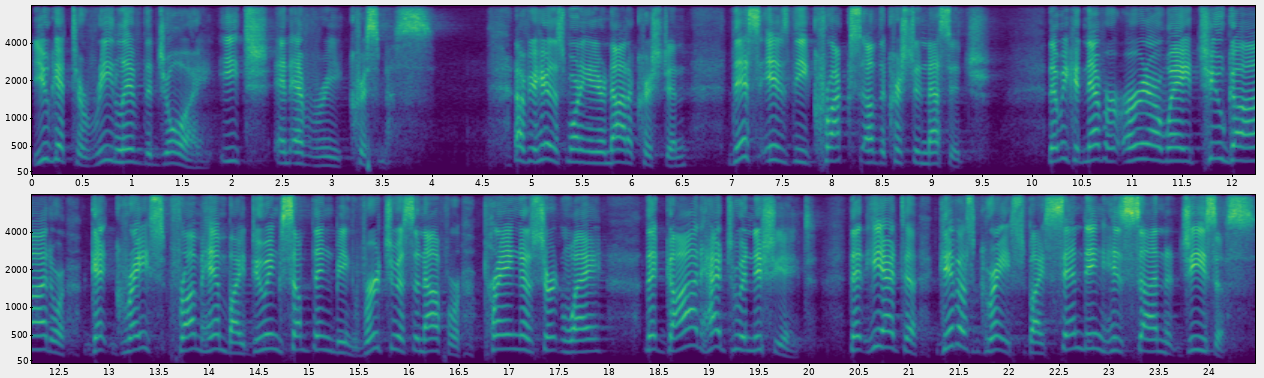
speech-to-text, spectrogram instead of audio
you get to relive the joy each and every Christmas. Now, if you're here this morning and you're not a Christian, this is the crux of the Christian message that we could never earn our way to God or get grace from Him by doing something, being virtuous enough, or praying a certain way, that God had to initiate, that He had to give us grace by sending His Son, Jesus,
